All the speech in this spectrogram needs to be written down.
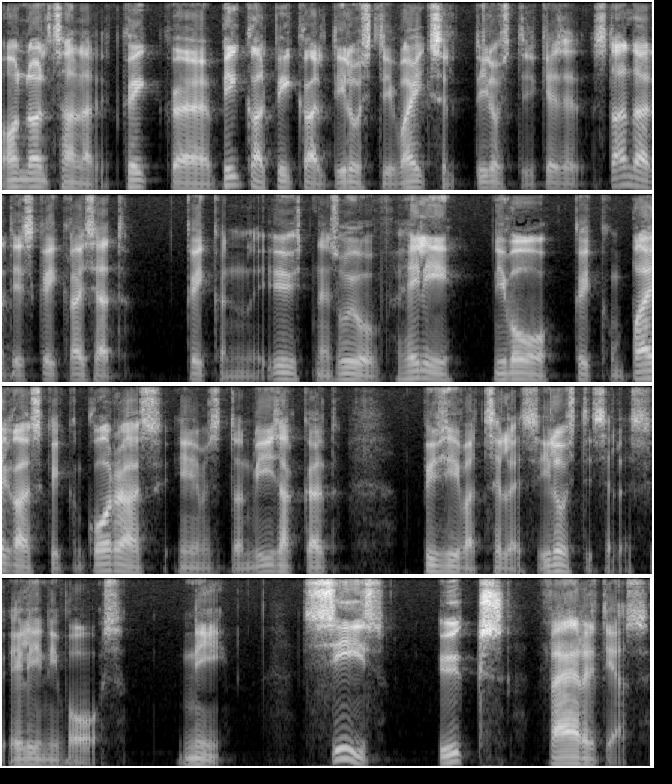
on olnud standardid, kõik äh, pikalt-pikalt, ilusti, vaikselt, ilusti keset standardis, kõik asjad, kõik on ühtne sujuv heli, nivoo, kõik on paigas, kõik on korras, inimesed on viisakad, püsivad selles ilusti selles helinivoos. nii, siis üks värdjas,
